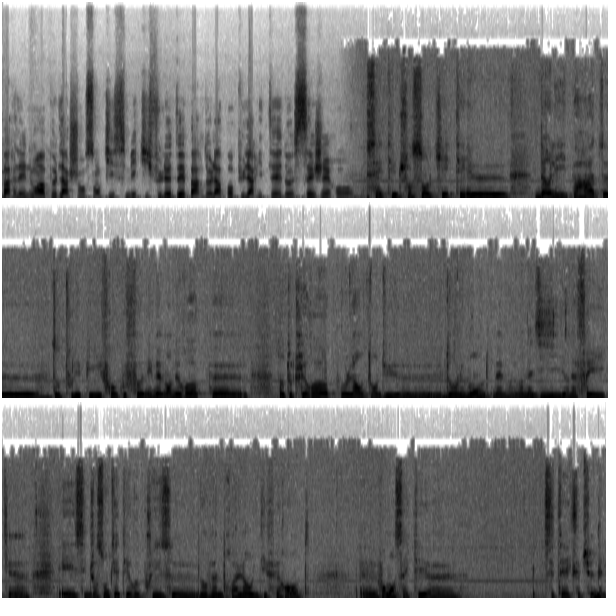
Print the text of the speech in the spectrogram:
Parlez-nous un peu de la chanson Kiss Me qui fut le départ de la popularité de C. Jérôme. Ça a été une chanson qui a été euh, dans les parades euh, dans tous les pays francophones et même en Europe, euh, dans toute l'Europe. On l'a entendu euh, dans le monde, même en Asie, en Afrique. et c'est une chanson qui a été reprise dans 23 langues différentes. Vraiment, ça a été. C'était exceptionnel.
